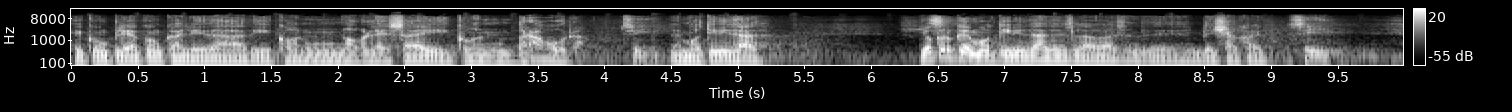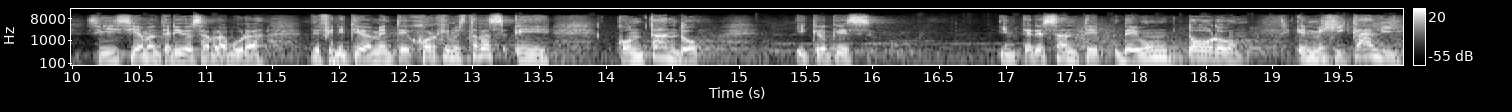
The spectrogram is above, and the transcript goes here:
Que cumplía con calidad y con nobleza y con bravura. Sí. Emotividad. Yo creo que emotividad es la base de, de Shanghai. Sí. Sí, sí ha mantenido esa bravura, definitivamente. Jorge, me estabas eh, contando, y creo que es interesante, de un toro en Mexicali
